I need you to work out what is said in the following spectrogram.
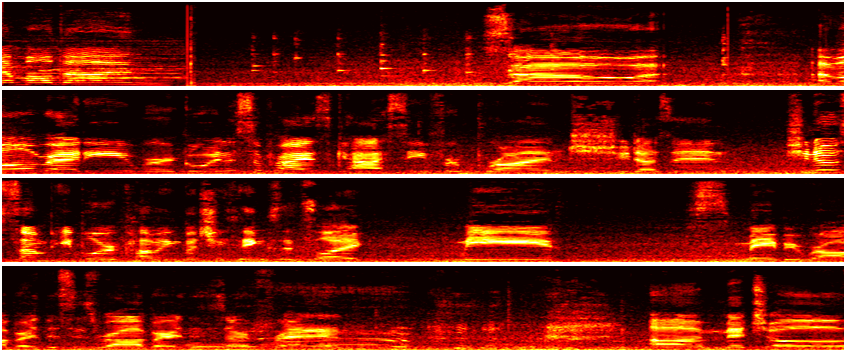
I'm all done. So, I'm all ready. We're going to surprise Cassie for brunch. She doesn't, she knows some people are coming, but she thinks it's like me, maybe Robert. This is Robert, this is our friend. um, Mitchell,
